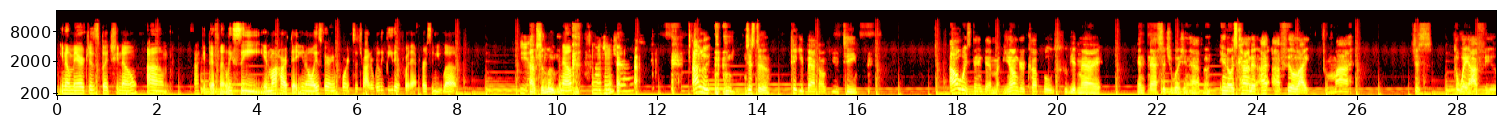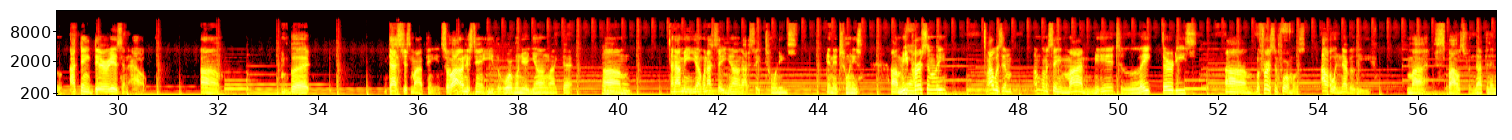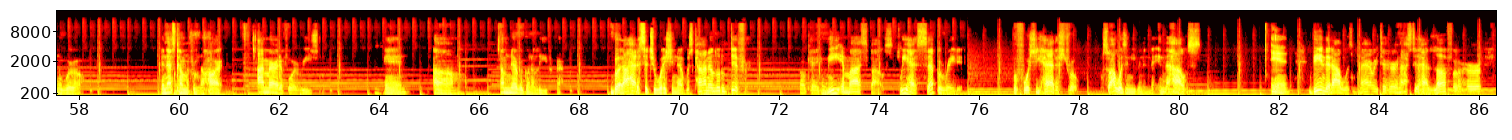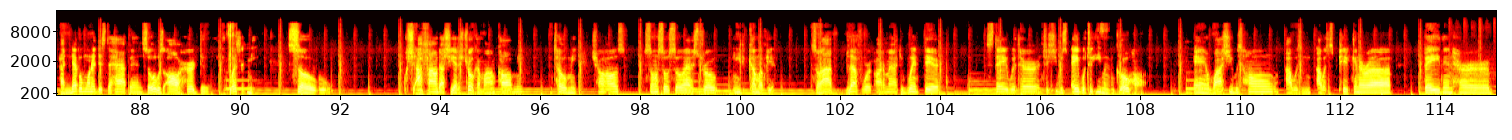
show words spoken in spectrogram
you know marriages. But you know, um, I can definitely see in my heart that you know it's very important to try to really be there for that person you love. Yeah. Absolutely. You know. Don't you, Mhm. Charles? I look just to piggyback off UT. I always think that younger couples who get married and that situation happen, you know, it's kind of I, I feel like from my just the way I feel, I think there is an out. Um but that's just my opinion. So I understand either or when you're young like that. Um, and I mean young. When I say young, I say twenties, in their twenties. Um, me Yeah. personally, I was in. I'm gonna say my mid to late thirties. Um, but first and foremost, I would never leave my spouse for nothing in the world, and that's coming from the heart. I married her for a reason, Mhm. and um, I'm never gonna leave her. But I had a situation that was kind of a little different. Okay, me and my spouse, we had separated before she had a stroke, so I wasn't even in the in the house. And being that I was married to her and I still had love for her, I never wanted this to happen. So it was all her doing. It wasn't me. So she- I found out she had a stroke. Her mom called me and told me, Charles, so and so so had a stroke. You need to come up here. So I left work automatically, went there, stayed with her until she was able to even go home. And while she was home, I was I was picking her up, bathing her,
